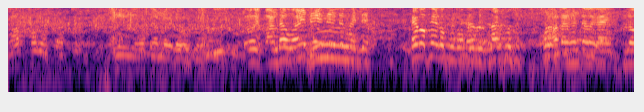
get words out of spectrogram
শট আছে শেষ শট দুটাই ছিল ওই পান্ডা ওই দে দে দে ভাই দে ফেকো ফেকো ফেকো আধা ঘণ্টা লাগাই খুলা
